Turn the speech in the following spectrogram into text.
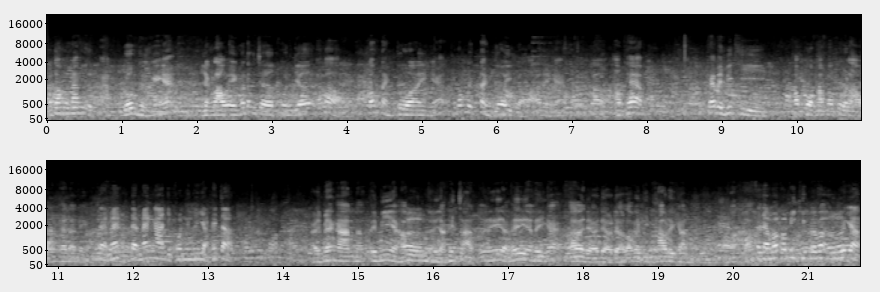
มันต้องนั่งอึดอัดรวมถึงอย่างเงี้ย อย่างเราเองก็ต้องเจอคนเยอะแล้วก็ต้องแต่งตัวอย่างเงี้ยเขาต้องไปแต่งตัวอีกเหรออะไรเงี้ยก็เอาแค่แค่เป็นพิธีครอบครัวเขาครอบครัวเราแค่นั้นเองแต่แม่แต่แม่งานอีกคนนึงคืออยากให้จัด ไอ้แม่งานครับเอมี่อะครับเออ เอออยากให้จัดอะไรอยากให้อะไรเงี้ยเออเดี๋ยวเดี๋ยวเดี๋ยวเราไปกินข้าวด้วยกันมากกว่าแสดงว่าก็มีคิดไว้ว่าเอออยาก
